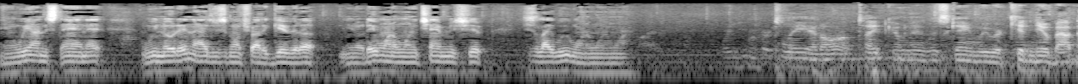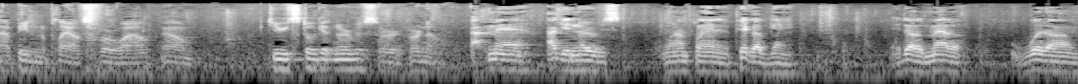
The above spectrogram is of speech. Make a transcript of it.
And we understand that. We know they're not just gonna try to give it up. You know, they want to win a championship just like we want to win one. Uptight coming into this game? We were kidding you about not beating the playoffs for a while. Um, do you still get nervous or, or no? Man, I get nervous when I'm playing in a pickup game. It doesn't matter what um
